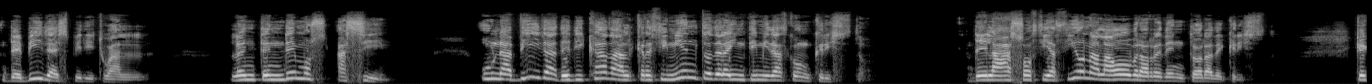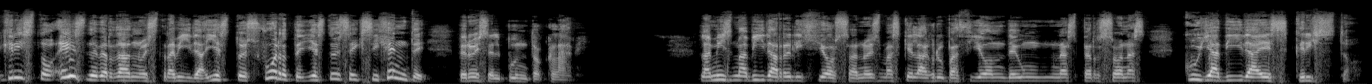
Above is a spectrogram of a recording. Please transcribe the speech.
de vida espiritual, lo entendemos así, una vida dedicada al crecimiento de la intimidad con Cristo, de la asociación a la obra redentora de Cristo. Que Cristo es de verdad nuestra vida, y esto es fuerte y esto es exigente, pero es el punto clave. La misma vida religiosa no es más que la agrupación de unas personas cuya vida es Cristo.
